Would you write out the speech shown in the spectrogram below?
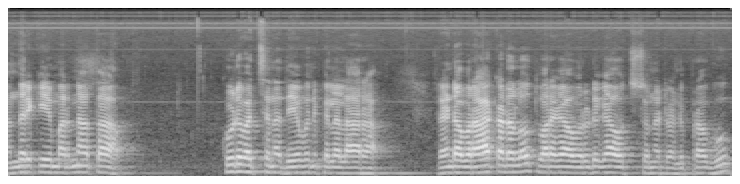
అందరికీ మర్నాత కూడి వచ్చిన దేవుని పిల్లలారా రెండవ రాకడలో త్వరగా వరుడిగా వచ్చుచున్నటువంటి ప్రభు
